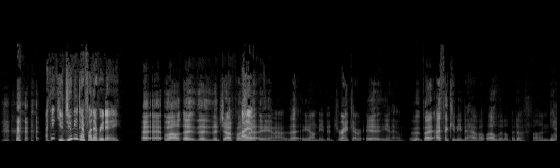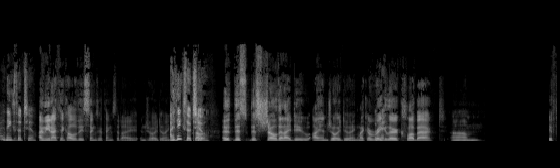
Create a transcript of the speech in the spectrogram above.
you. I think you do need to have fun every day. Uh, uh, well, uh, the the joke was I- that you know that you don't need to drink every, uh, you know, but, but I think you need to have a, a little bit of fun. Yeah, I think so too. I mean, I think all of these things are things that I enjoy doing. I think so too. So- Uh, this this show that I do, I enjoy doing like a regular club act. Um, if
